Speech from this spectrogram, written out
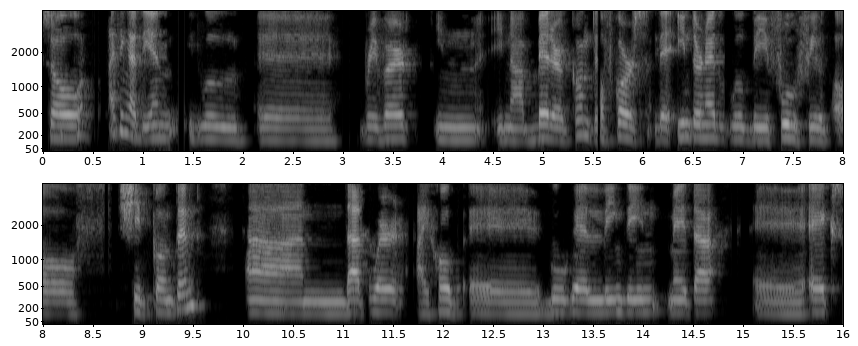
So mm-hmm. I think at the end it will uh, revert in in a better content. Of course, the internet will be fulfilled of shit content, and that's where I hope uh, Google, LinkedIn, Meta, uh, X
